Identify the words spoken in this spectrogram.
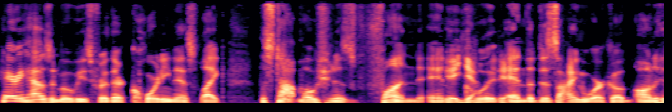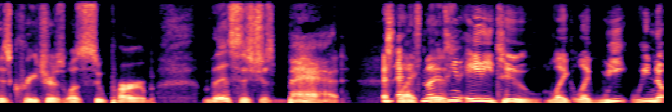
Harryhausen movies for their corniness, like the stop motion is fun and yeah, good, yeah. and the design work of, on his creatures was superb. This is just bad. And and Like, it's there's- 1982. Like like we we know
